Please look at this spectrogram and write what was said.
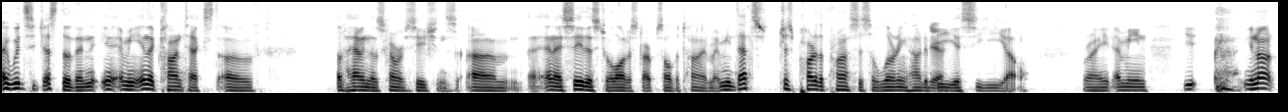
I would suggest though, then, I I mean, in the context of of having those conversations, um, and I say this to a lot of startups all the time. I mean, that's just part of the process of learning how to be a CEO, right? I mean, you, you're not.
